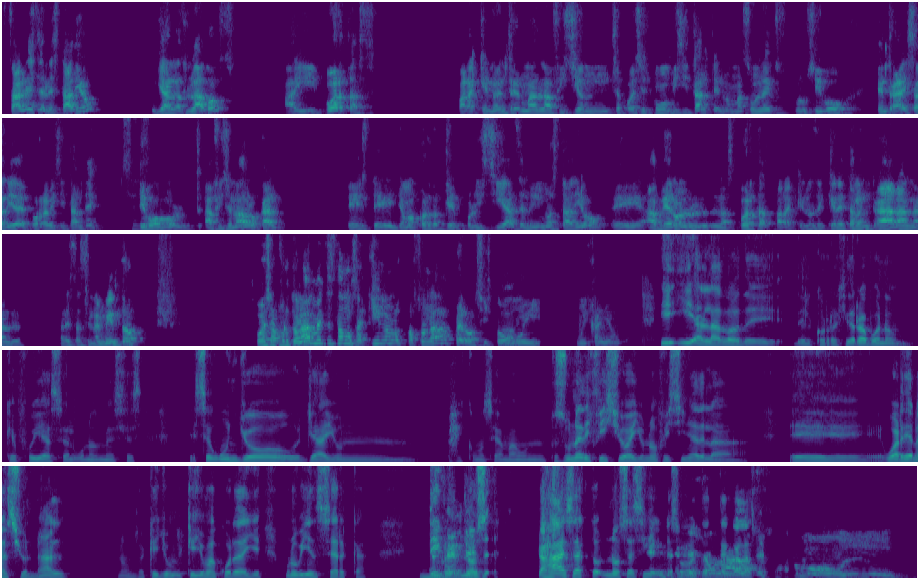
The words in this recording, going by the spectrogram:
sales del estadio y a los lados hay puertas para que no entre más la afición, se puede decir como visitante, nomás un exclusivo entrada y salida de porra visitante, digo, aficionado local. Este, yo me acuerdo que policías del mismo estadio eh, abrieron las puertas para que los de Querétaro entraran al, al estacionamiento. Pues afortunadamente estamos aquí, no nos pasó nada, pero sí estuvo Ah. muy, muy cañón. Y, y al lado de, del corregidor, ah, bueno, que fui hace algunos meses, eh, según yo, ya hay un, ay, ¿cómo se llama? Un, pues un edificio, hay una oficina de la eh, Guardia Nacional, ¿no? O sea, que yo, que yo me acuerdo ahí, uno bien cerca. Digo, no sé, ajá, exacto, no sé si en ese tenga las... está como un,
